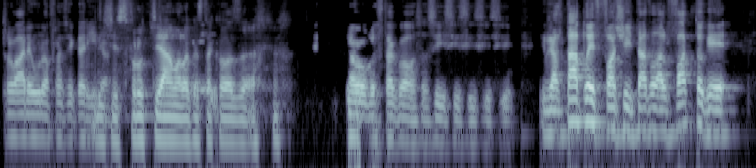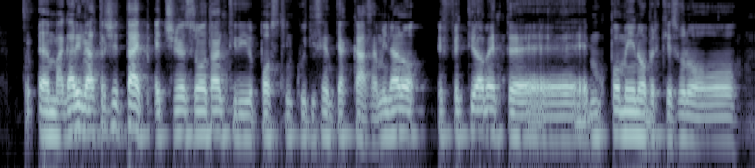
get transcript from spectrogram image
trovare una frase carina. Dici sfruttiamola questa cosa. Sfruttiamo questa cosa, sì, sì, sì, sì, sì. In realtà poi è facilitata dal fatto che eh, magari in altre città, e ce ne sono tanti di posti in cui ti senti a casa, Milano effettivamente è un po' meno perché sono...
